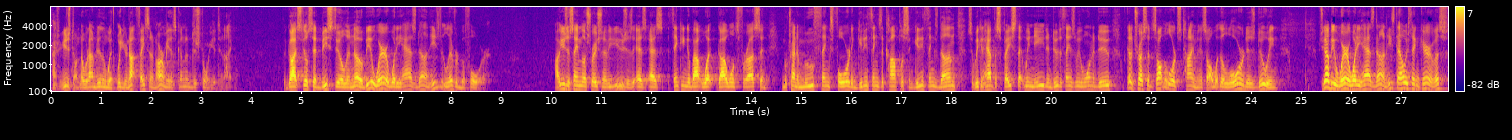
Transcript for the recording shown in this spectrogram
Pastor, you just don't know what I'm dealing with. Well, you're not facing an army that's going to destroy you tonight. But God still said, Be still and know. Be aware of what He has done. He's delivered before. I'll use the same illustration I've used as, as, as, thinking about what God wants for us and we're trying to move things forward and getting things accomplished and getting things done so we can have the space that we need and do the things we want to do. We've got to trust that it's all the Lord's timing. It's all what the Lord is doing. But you've got to be aware of what He has done. He's always taking care of us,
